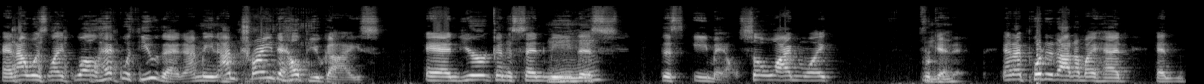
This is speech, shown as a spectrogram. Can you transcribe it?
And I was like, well, heck with you then. I mean, I'm trying to help you guys and you're going to send me mm-hmm. this this email. So I'm like, forget mm-hmm. it. And I put it out of my head and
